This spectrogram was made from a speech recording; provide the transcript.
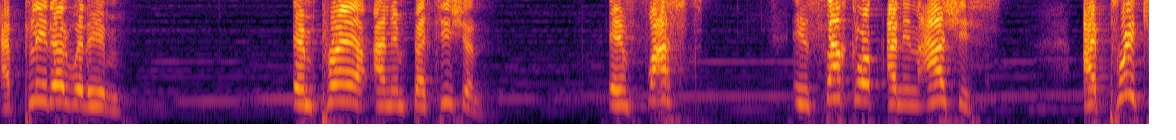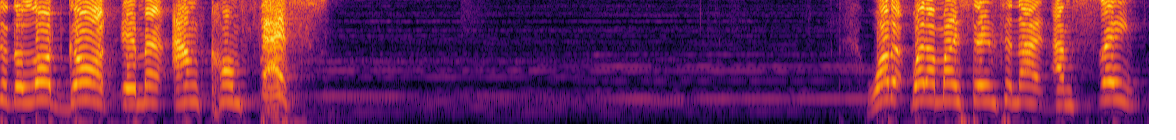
I pleaded with him in prayer and in petition, in fast, in sackcloth and in ashes. I pray to the Lord God, amen, and confess. What, what am I saying tonight? I'm saying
